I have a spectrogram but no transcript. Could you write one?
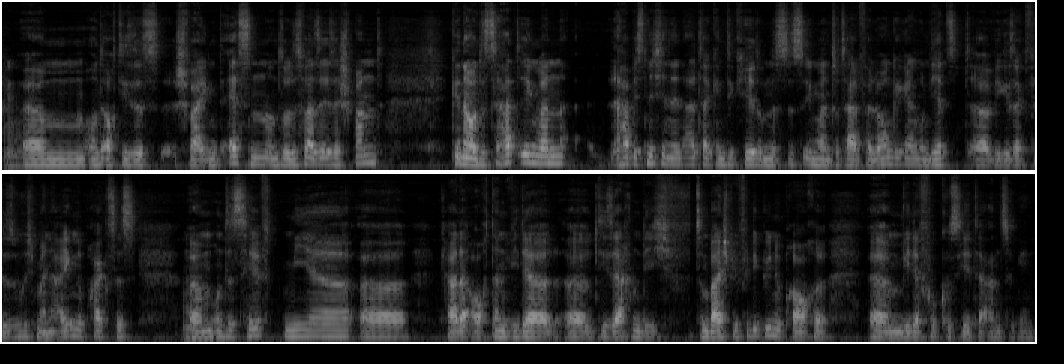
Mhm. Ähm, und auch dieses schweigend Essen und so, das war sehr, sehr spannend. Genau, das hat irgendwann, habe ich es nicht in den Alltag integriert und es ist irgendwann total verloren gegangen. Und jetzt, äh, wie gesagt, versuche ich meine eigene Praxis. Mhm. Ähm, und es hilft mir äh, gerade auch dann wieder äh, die Sachen, die ich zum Beispiel für die Bühne brauche, ähm, wieder fokussierter anzugehen.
